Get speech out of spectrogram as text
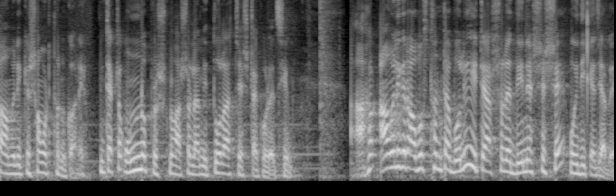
আওয়ামী লীগকে সমর্থন করে। কিন্তু একটা অন্য প্রশ্ন আসলে আমি তোলার চেষ্টা করেছি। আওয়ামী লীগের অবস্থানটা বলি, এটা আসলে দিনের শেষে ওইদিকে যাবে।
